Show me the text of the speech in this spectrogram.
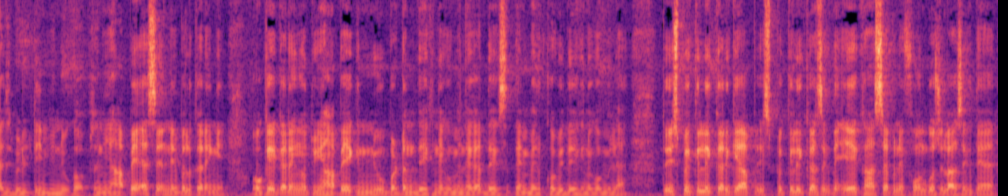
एजबिलिटी मेन्यू का ऑप्शन यहाँ पे ऐसे इनेबल करेंगे ओके करेंगे तो यहाँ पे एक न्यू बटन देखने को मिलेगा। देख सकते हैं, मेरे को भी देखने को मिला है। तो इस पर क्लिक करके आप इस पर क्लिक कर सकते हैं। एक हाथ से अपने फ़ोन को चला सकते हैं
